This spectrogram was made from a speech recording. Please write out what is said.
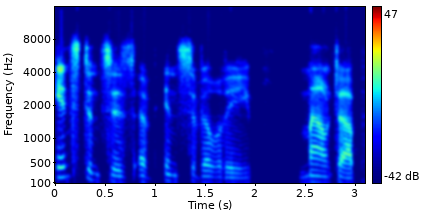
instances of incivility mount up,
